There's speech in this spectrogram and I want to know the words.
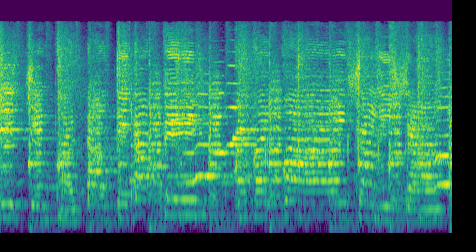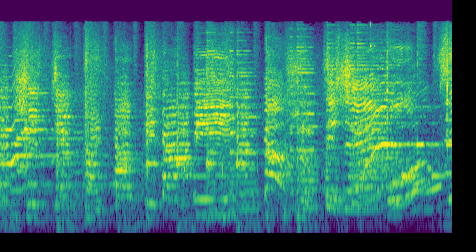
时间快到滴答滴，快快快想一想，时间快到滴答滴，倒数计时五、四、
